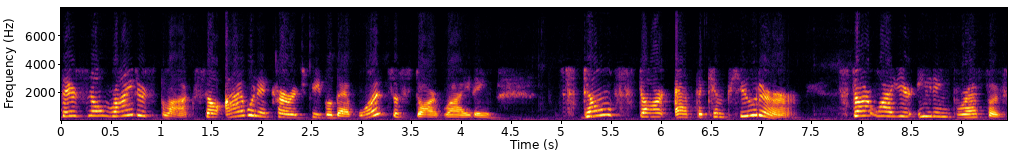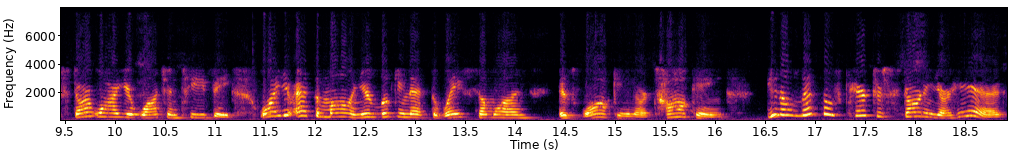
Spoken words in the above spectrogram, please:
there's no writer's block. So I would encourage people that want to start writing, don't start at the computer. Start while you're eating breakfast. Start while you're watching TV. While you're at the mall and you're looking at the way someone is walking or talking, you know, let those characters start in your head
